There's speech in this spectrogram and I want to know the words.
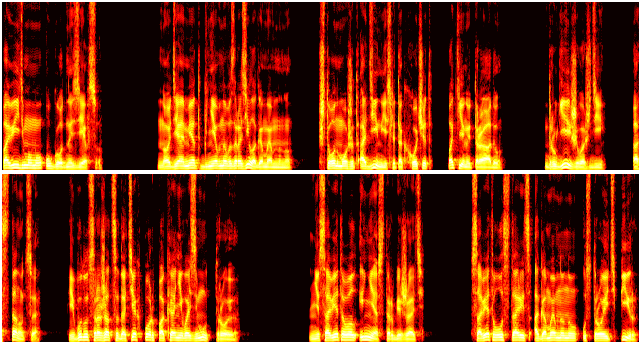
по-видимому, угодно Зевсу. Но Диамет гневно возразил Агамемнону, что он может один, если так хочет, покинуть Троаду. Другие же вожди останутся и будут сражаться до тех пор, пока не возьмут Трою. Не советовал и Нестор бежать. Советовал старец Агамемнону устроить пир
